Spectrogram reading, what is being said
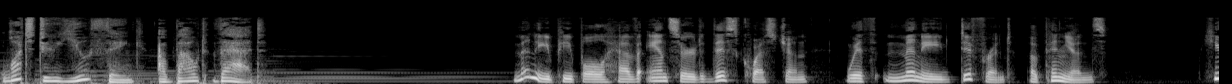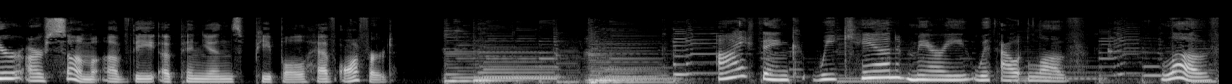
what do you think about that? Many people have answered this question with many different opinions. Here are some of the opinions people have offered. I think we can marry without love. Love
